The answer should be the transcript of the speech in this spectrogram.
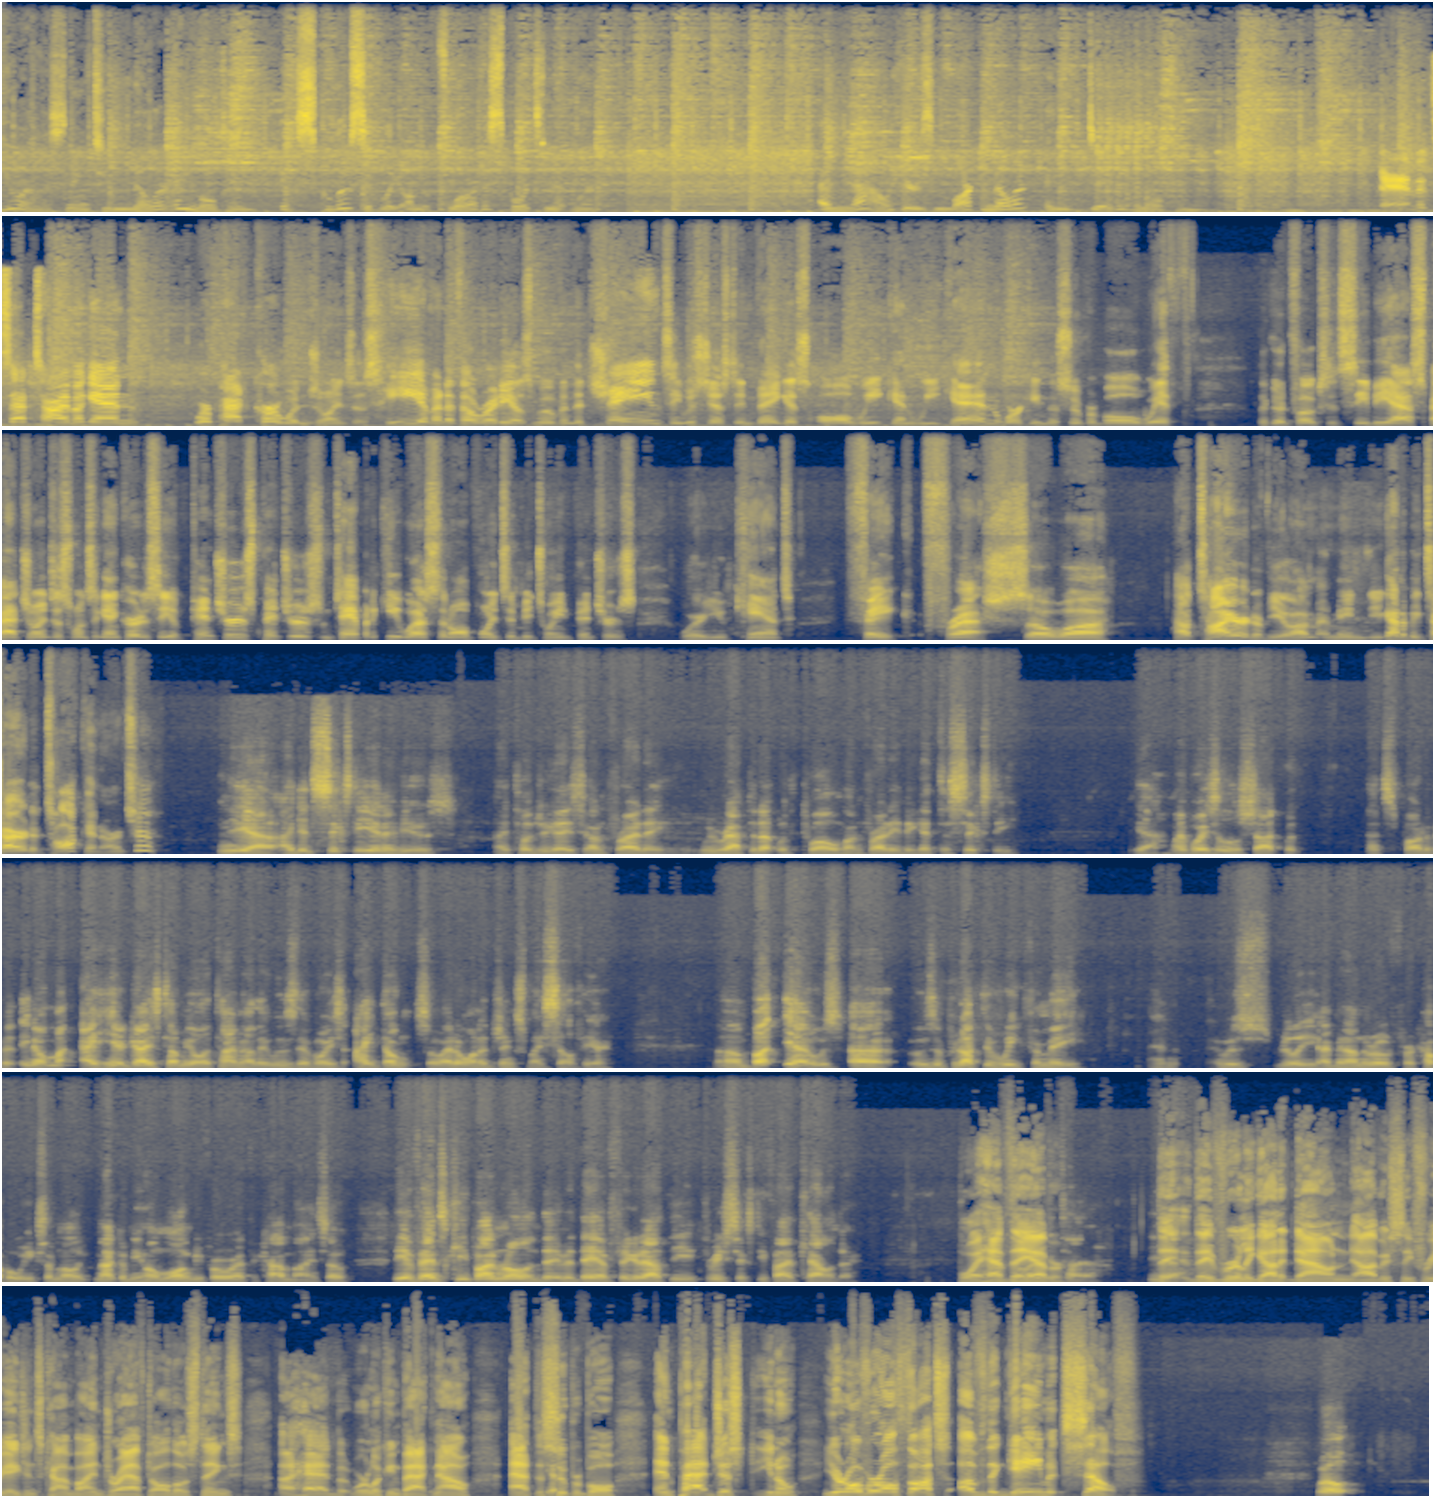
You are listening to Miller and Moulton exclusively on the Florida Sports Network. And now here's Mark Miller and David Moulton. And it's that time again where Pat Kirwan joins us. He of NFL Radio's moving the chains. He was just in Vegas all week and weekend working the Super Bowl with the good folks at CBS. Pat joins us once again, courtesy of Pinchers. Pinchers from Tampa to Key West and all points in between. Pinchers where you can't fake fresh. So, uh, how tired of you? I'm, i mean, you got to be tired of talking, aren't you? Yeah, I did 60 interviews. I told you guys on Friday. We wrapped it up with 12 on Friday to get to 60. Yeah, my voice is a little shot, but that's part of it. You know, my, I hear guys tell me all the time how they lose their voice. I don't, so I don't want to jinx myself here. Um, but yeah, it was uh, it was a productive week for me, and it was really I've been on the road for a couple weeks. I'm only, not going to be home long before we're at the combine. So the events keep on rolling, David. They have figured out the 365 calendar. Boy, have they ever! Yeah. They, they've really got it down. Obviously, free agents, combine, draft, all those things ahead. But we're looking back now at the yep. Super Bowl. And Pat, just you know, your overall thoughts of the game itself. Well,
